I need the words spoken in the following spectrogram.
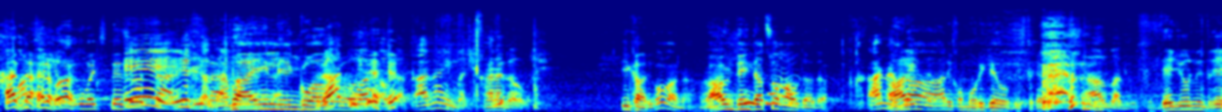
ხანა რო აღმოჩნდეს რომ თარჯიმა ბაილინგვალ რა არ ყავდა ყანა იმაში ხარაგაულში. იქ არისო ყანა რა ვინდენ დაცვა ყავდა და ყანა არა არისო მორიგეობის დღე. ალბათ დეჯურნი დღე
